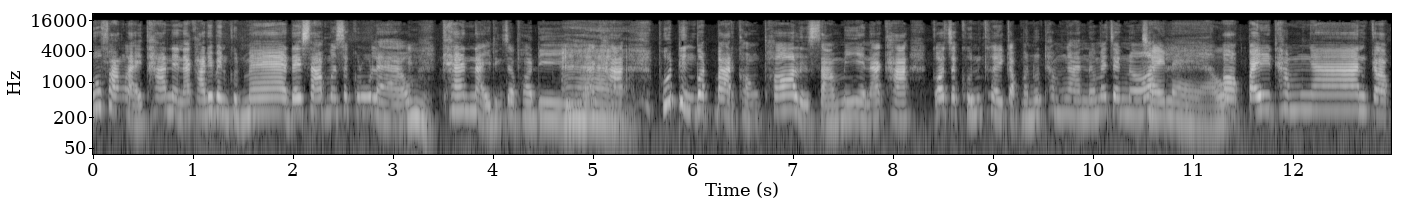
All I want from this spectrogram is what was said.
ผู้ฟังหลายท่านเนี่ยนะคะ ที่เป็นคุณแม่ได้ทราบเมื่อสักครู่แล้วอืมแค่ไหนถึงจะพอดีอ่านนะคะ พูดถึงบทบาทของพ่อหรือสามีนะคะ ก็จะคุ้นเคยกับมนุษย์ทำงานเนอะแม่แจงเนอะใช่แล้ว ออกไปทำงานกลับ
